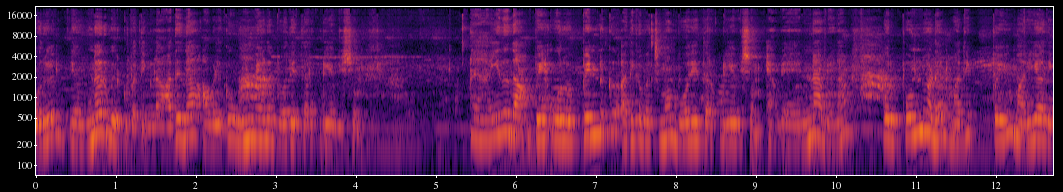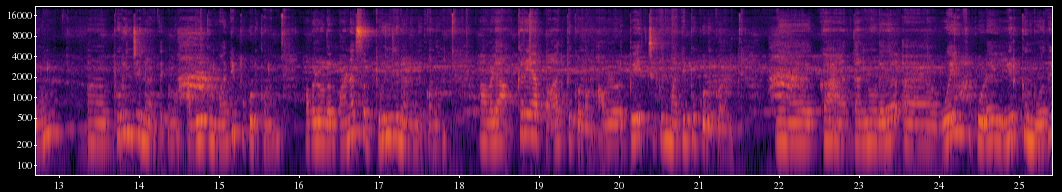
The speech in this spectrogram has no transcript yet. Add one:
ஒரு உணர்வு இருக்குது பார்த்தீங்களா அதுதான் அவளுக்கு உண்மையான போதை தரக்கூடிய விஷயம். இதுதான் பெ ஒரு பெண்ணுக்கு அதிகபட்சமாக போதை தரக்கூடிய விஷயம். அப்படி என்ன அப்படின்னா ஒரு பொண்ணோட மதிப்பையும் மரியாதையும் புரிஞ்சு நடந்துக்கணும். அவளுக்கு மதிப்பு கொடுக்கணும். அவளோட மனசை புரிஞ்சு நடந்துக்கணும். அவளை அக்கறையாக பார்த்துக்கணும். அவளோட பேச்சுக்கு மதிப்பு கொடுக்கணும். க தன்னோட ஒய்ஃப் கூட இருக்கும்போது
